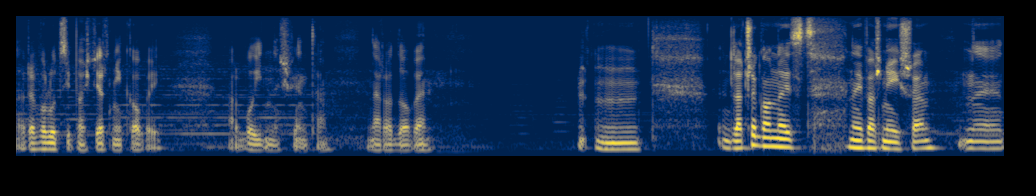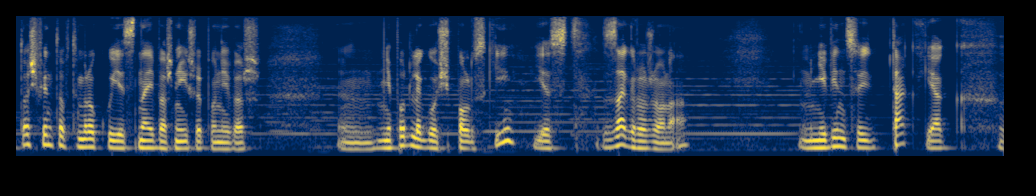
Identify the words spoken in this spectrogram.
rewolucji październikowej albo inne święta narodowe. Mm, dlaczego ono jest najważniejsze? Y, to święto w tym roku jest najważniejsze, ponieważ niepodległość Polski jest zagrożona mniej więcej tak jak y,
